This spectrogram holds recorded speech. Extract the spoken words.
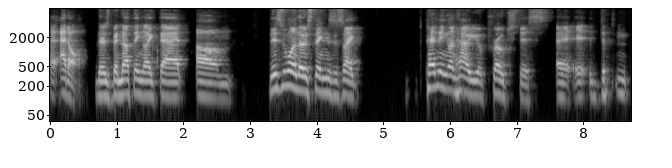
at all. There's been nothing like that. Um, this is one of those things. It's like depending on how you approach this, uh, it di-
